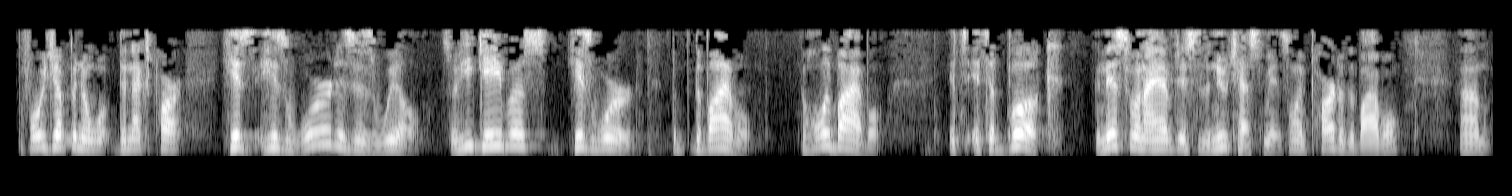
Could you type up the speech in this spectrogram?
before we jump into the next part, his, his word is his will. So he gave us his word, the, the Bible, the Holy Bible. It's, it's a book, and this one I have just the New Testament. It's only part of the Bible. Um,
